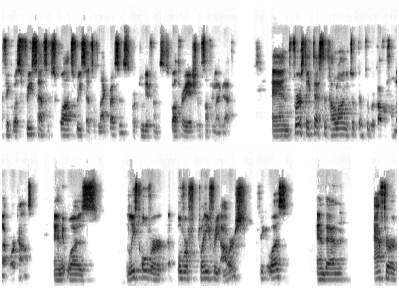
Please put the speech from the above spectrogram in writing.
I think it was three sets of squats, three sets of leg presses, or two different squat variations, something like that. And first, they tested how long it took them to recover from that workout, and it was at least over over 23 hours, I think it was. And then after a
